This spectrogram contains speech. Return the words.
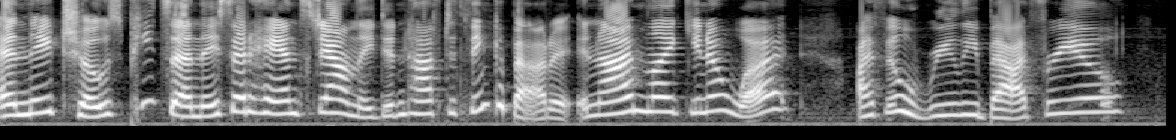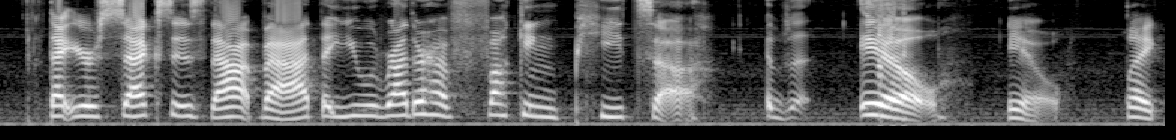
and they chose pizza and they said hands down they didn't have to think about it. And I'm like, you know what? I feel really bad for you that your sex is that bad that you would rather have fucking pizza. Ew. Ew. Like,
